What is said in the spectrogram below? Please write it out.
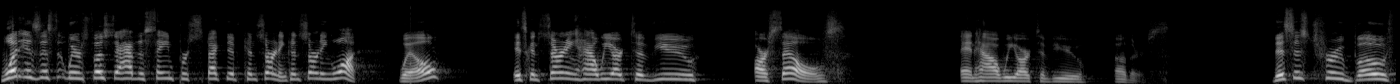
What is this that we're supposed to have the same perspective concerning? Concerning what? Well, it's concerning how we are to view ourselves and how we are to view others. This is true both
